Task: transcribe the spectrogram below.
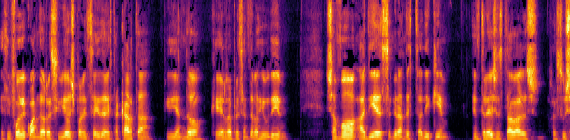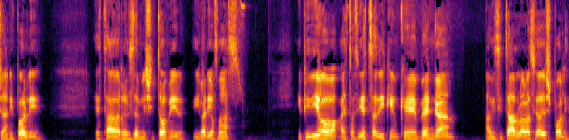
Y así fue que cuando recibió el Spoiler Seide esta carta, pidiendo que él represente a los Yehudim, llamó a diez grandes tzadikim, entre ellos estaba el Resuya Anipoli, estaba Rezem Shitomir y varios más, y pidió a estos diez tzadikim que vengan a visitarlo a la ciudad de Shpoli.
